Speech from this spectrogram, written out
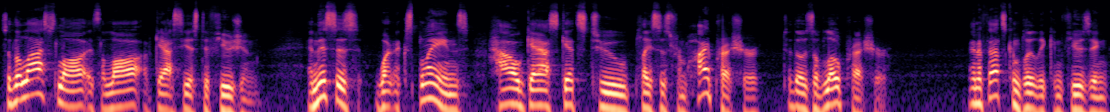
So the last law is the law of gaseous diffusion. And this is what explains how gas gets to places from high pressure to those of low pressure. And if that's completely confusing,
